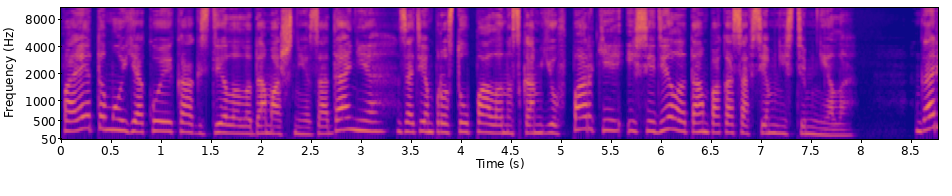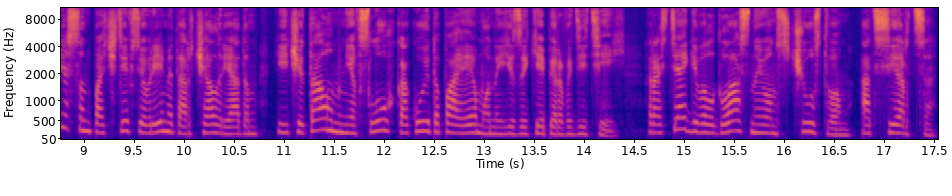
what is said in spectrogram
Поэтому я кое-как сделала домашнее задание, затем просто упала на скамью в парке и сидела там, пока совсем не стемнело. Гаррисон почти все время торчал рядом и читал мне вслух какую-то поэму на языке перводетей. Растягивал гласный он с чувством, от сердца,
